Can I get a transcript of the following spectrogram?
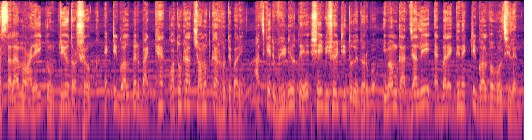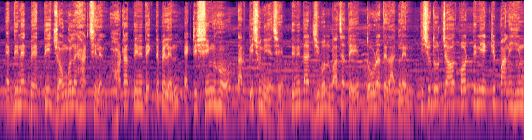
আসসালামু আলাইকুম, প্রিয় দর্শক। একটি গল্পের ব্যাখ্যা কতটা চমৎকার হতে পারে? আজকের ভিডিওতে সেই বিষয়টি তুলে ধরব। ইমাম গাজ্জালি একবার একদিন একটি গল্প বলছিলেন। একদিন এক ব্যক্তি জঙ্গলে হাঁটছিলেন। হঠাৎ তিনি দেখতে পেলেন একটি সিংহ তার পিছু নিয়েছে। তিনি তার জীবন বাঁচাতে দৌড়াতে লাগলেন। কিছু দূর যাওয়ার পর তিনি একটি পানিহীন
